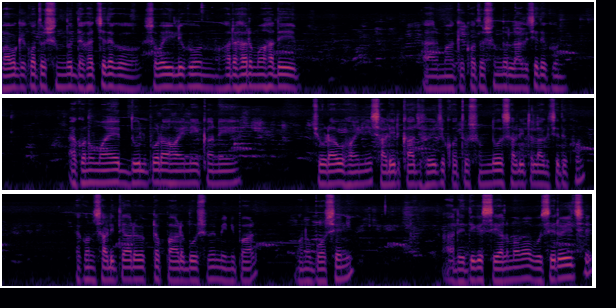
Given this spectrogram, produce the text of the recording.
বাবাকে কত সুন্দর দেখাচ্ছে দেখো। সবাই লিখুন, হর হর মহাদেব। আর মাকে কত সুন্দর লাগছে দেখুন। এখনও মায়ের দুল পড়া হয়নি, কানে চোড়াও হয়নি, শাড়ির কাজ হয়েছে, কত সুন্দর শাড়িটা লাগছে দেখুন। এখন শাড়িতে আরও একটা পাড় বসবে, মিনি পাড়, এখনও বসেনি। আর এদিকে শিয়াল মামা বসে রয়েছে।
